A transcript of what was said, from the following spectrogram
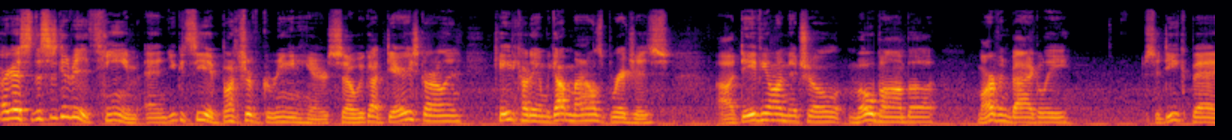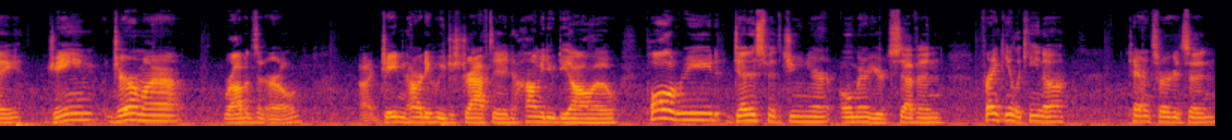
Alright guys, so this is going to be the team, and you can see a bunch of green here. So we've got Darius Garland, Cade Cunningham, we got Miles Bridges, uh, Davion Mitchell, Mo Bamba, Marvin Bagley, Saddiq Bey, James, Jeremiah Robinson Earl, uh, Jaden Hardy, who we just drafted, Hamidou Diallo, Paul Reed, Dennis Smith Jr., Omer Yurtseven, Frank Ntilikina, Terrence Ferguson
